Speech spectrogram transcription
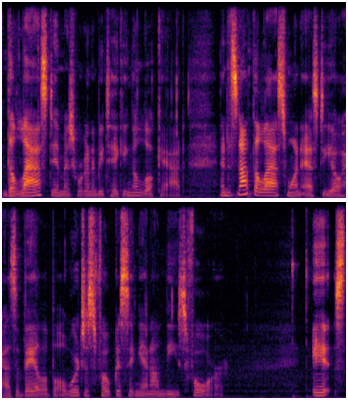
the last image we're going to be taking a look at, and it's not the last one SDO has available, we're just focusing in on these four. It's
